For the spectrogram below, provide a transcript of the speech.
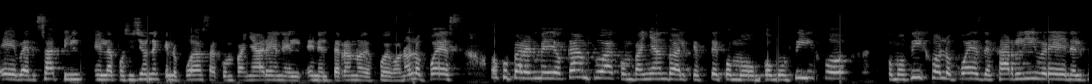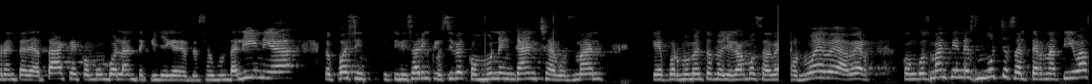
eh, versátil en la posición en que lo puedas acompañar en el, en el terreno de juego, ¿no? Lo puedes ocupar en medio campo, acompañando al que esté como, como fijo, como fijo, lo puedes dejar libre en el frente de ataque, como un volante que llegue desde segunda línea, lo puedes utilizar inclusive como un enganche a Guzmán que por momentos lo llegamos a ver con nueve. A ver, con Guzmán tienes muchas alternativas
